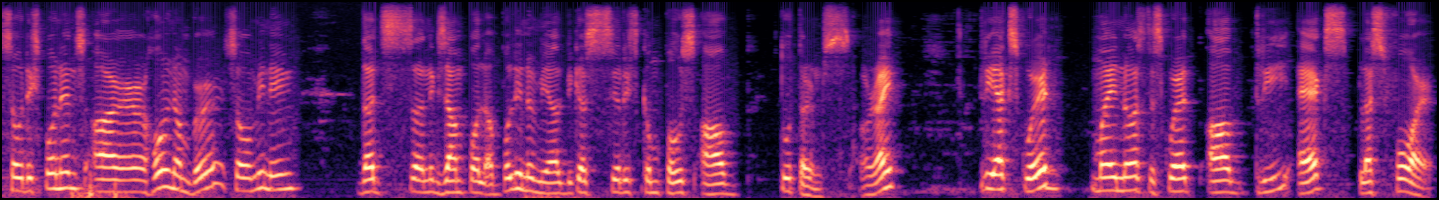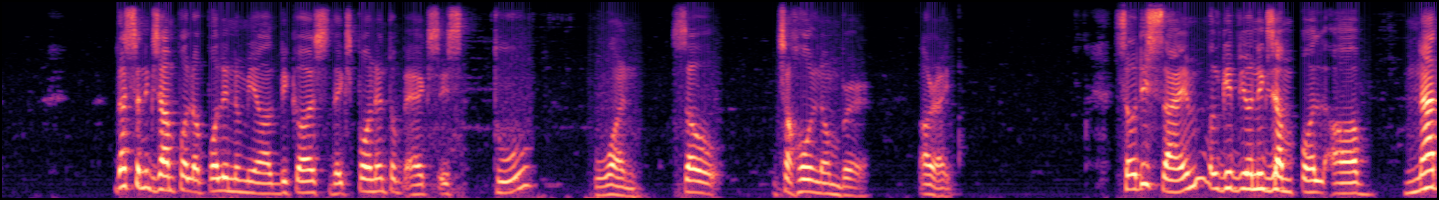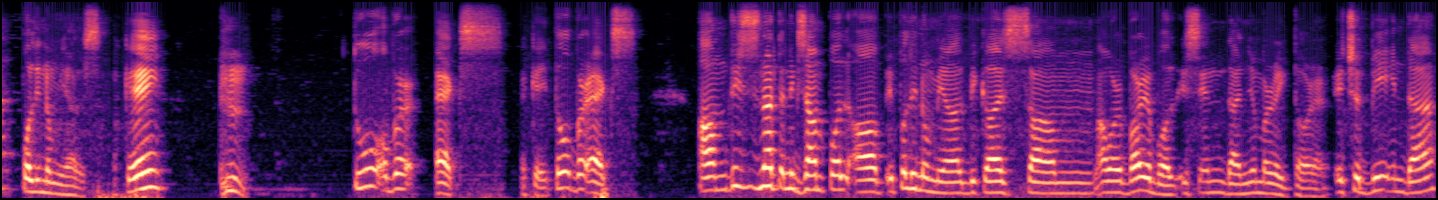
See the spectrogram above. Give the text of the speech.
is 1. So the exponents are whole number. So meaning that's an example of polynomial because it is composed of two terms. Alright? 3x squared minus the square root of 3x plus 4. That's an example of polynomial because the exponent of x is 2, 1. So it's a whole number. Alright. So this time, we'll give you an example of not polynomials. Okay? 2 over x. Okay, 2 over x. Um, this is not an example of a polynomial because um, our variable is in the numerator. It should be in the,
